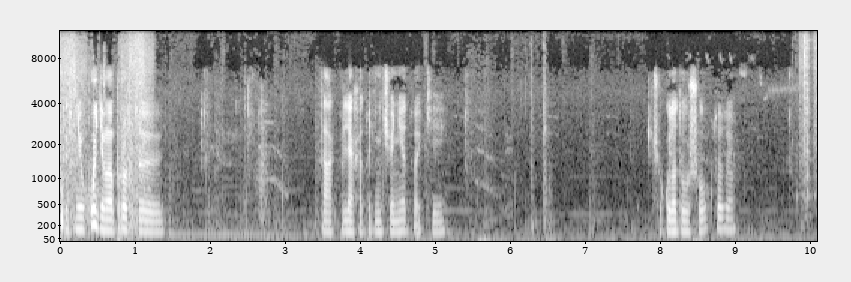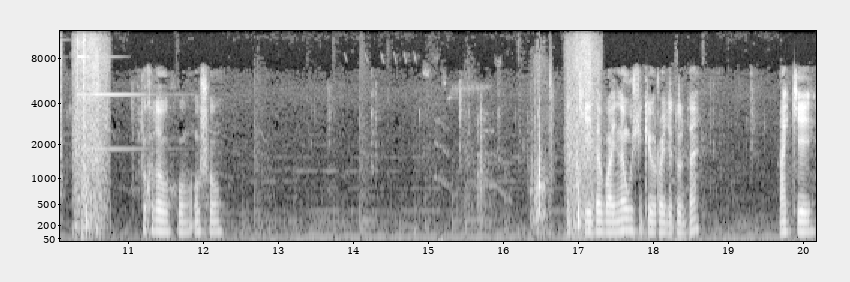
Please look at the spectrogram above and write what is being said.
То есть не уходим, а просто... Так, бляха, тут ничего нету, окей. Чё, куда-то ушел кто-то? Кто куда ушел? Окей, давай, наушники вроде тут, да? Окей,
